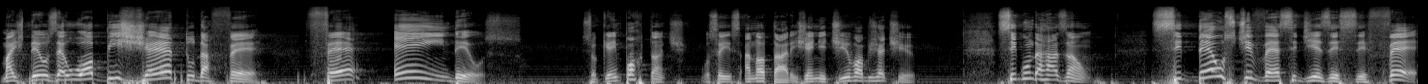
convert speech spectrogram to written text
mas Deus é o objeto da fé, fé em Deus. Isso aqui é importante, vocês anotarem, genitivo objetivo. Segunda razão, se Deus tivesse de exercer fé,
